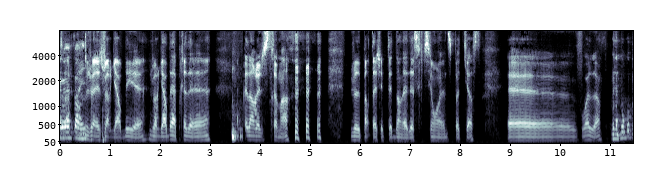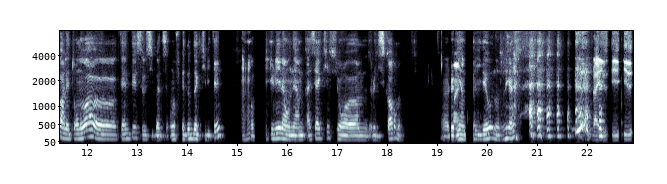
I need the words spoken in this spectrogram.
va. Je vais, je vais regarder, euh, je vais regarder après de, après l'enregistrement. je vais le partager peut-être dans la description euh, du podcast. Voilà. On a beaucoup parlé tournoi. TNT, c'est aussi, bah, on fait d'autres activités. Mhm. En particulier, là, on est assez actif sur le Discord. Le Ouais. lien vidéo, non, je rigole. Ben, il, il-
